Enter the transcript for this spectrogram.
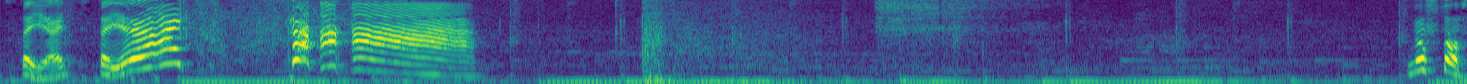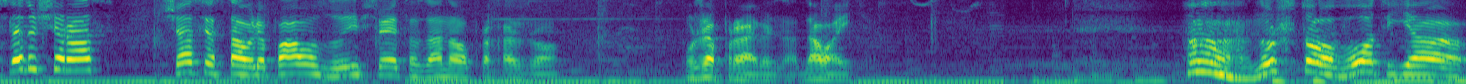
Стоять, стоять! Ну что, в следующий раз, сейчас я ставлю паузу и все это заново прохожу. Уже правильно, давайте. А, ну что, вот я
